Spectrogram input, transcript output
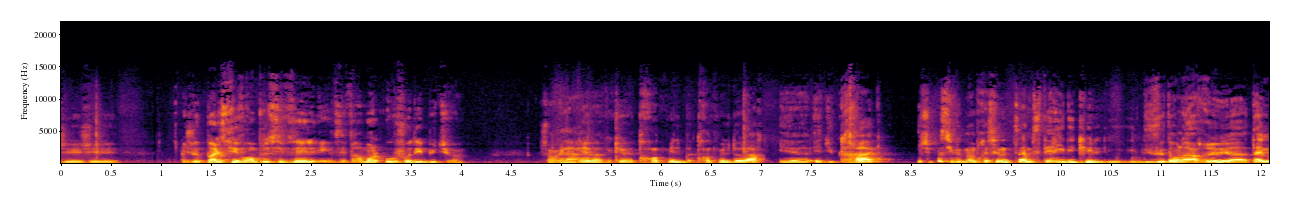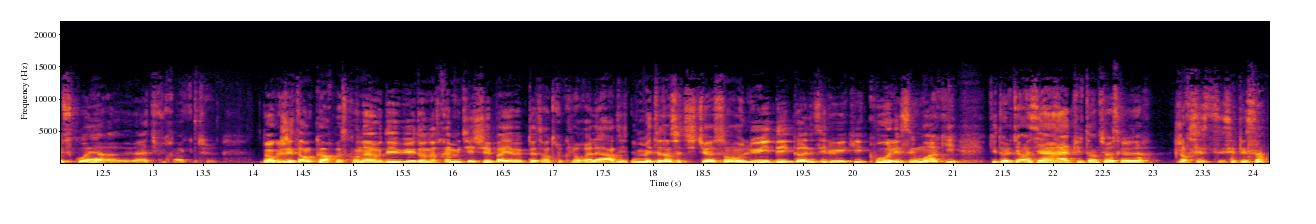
j'ai- je vais pas le suivre. En plus, il faisait, il faisait vraiment le ouf au début, tu vois. Genre, il arrive avec euh, 30 000 30 000 dollars et, euh, et du crack. Je sais pas s'il veut m'impressionner de ça, mais c'était ridicule. Il, disait dans la rue, à Times Square, euh, Ah, tu craques. tu- Donc j'étais encore, parce qu'on a au début, dans notre amitié, je sais pas, il y avait peut-être un truc Laurel et Hardy. Il me mettait dans cette situation où lui, il déconne, c'est lui qui est cool, et c'est moi qui, qui dois le dire, ah, arrête, putain, tu vois ce que je veux dire? Genre, c'était ça.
